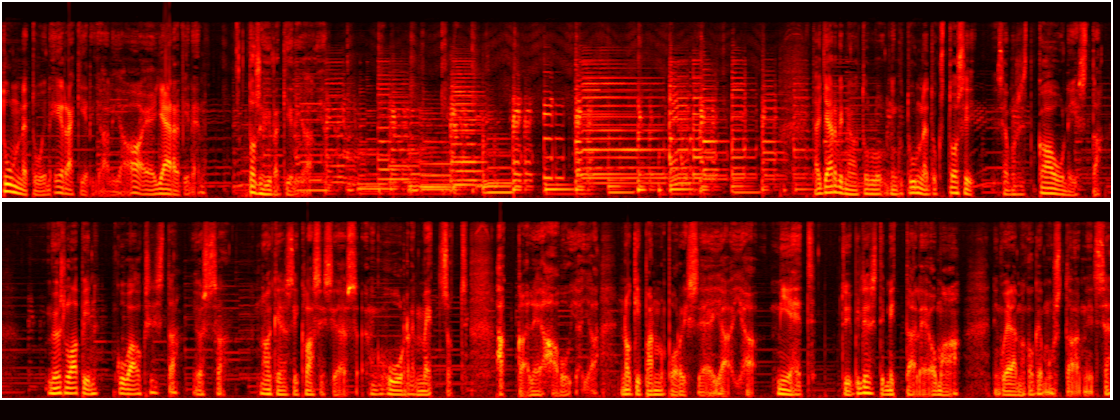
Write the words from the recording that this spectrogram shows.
tunnetuin eräkirjailija A.E. Järvinen. Tosi hyvä kirjailija. Tämä Järvinen on tullut niin kuin tunnetuksi tosi semmoisista kauniista, myös Lapin kuvauksista, jossa no oikein klassisia, jossa niin huurren metsot hakkailee havuja ja nokipannu porisee ja, ja miehet tyypillisesti mittailee omaa niin kuin elämänkokemustaan niissä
